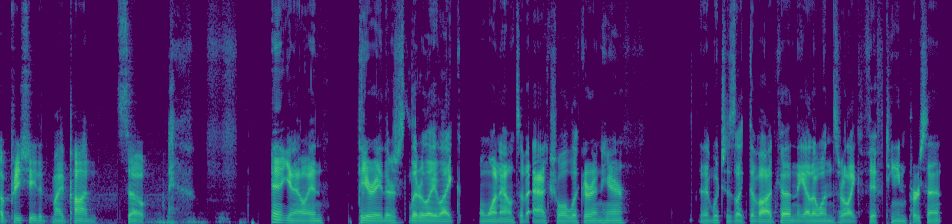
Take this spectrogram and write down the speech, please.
appreciated my pun. So, And, you know, in theory, there's literally like one ounce of actual liquor in here, uh, which is like the vodka, and the other ones are like 15%.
